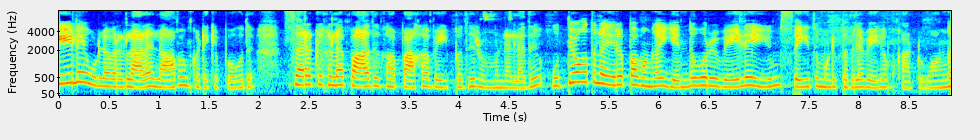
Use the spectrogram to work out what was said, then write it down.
கீழே உள்ளவர்களால் லாபம் கிடைக்கும் போகுது. சரக்குகளை பாதுகாப்பாக வைப்பது ரொம்ப நல்லது. உத்தியோகத்தில் இருப்பவங்க எந்த ஒரு வேலையையும் செய்து முடிப்பதில் வேகம் காட்டுவாங்க.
